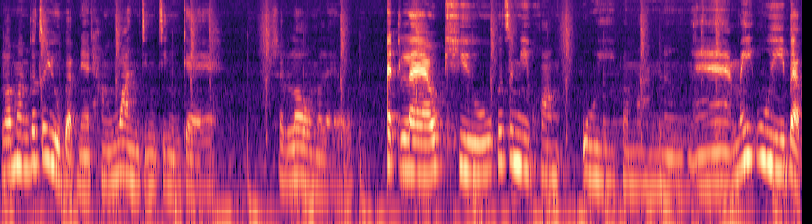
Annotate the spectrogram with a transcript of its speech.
แล้วมันก็จะอยู่แบบเนี้ยทั้งวันจริง ๆ แก ฉันลองมาแล้ว เสร็จแล้วคิ้วก็จะมีความอุยประมาณหนึ่งอ่าไม่อุยแบบ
